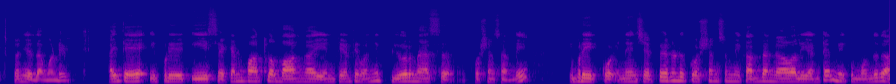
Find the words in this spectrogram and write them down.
ఎక్స్ప్లెయిన్ చేద్దామండి. అయితే ఇప్పుడు ఈ సెకండ్ పార్ట్లో భాగంగా ఏంటి అంటే ఇవన్నీ ప్యూర్ మ్యాథ్స్ క్వశ్చన్స్ అండి. ఇప్పుడు ఈ నేను చెప్పేటువంటి క్వశ్చన్స్ మీకు అర్థం కావాలి అంటే మీకు ముందుగా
